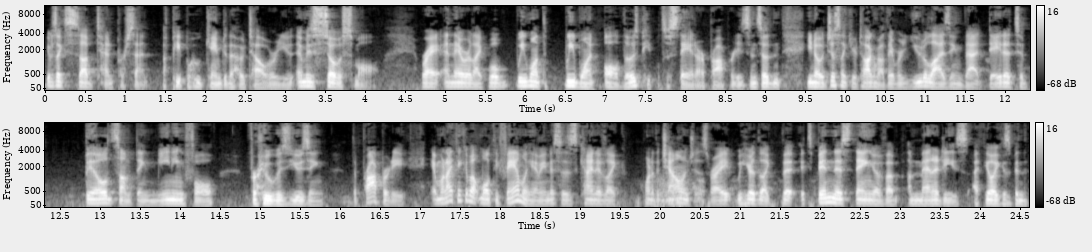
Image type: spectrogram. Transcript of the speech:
it was like sub 10% of people who came to the hotel were used. I mean, it's so small, right? And they were like, well, we want, the, we want all those people to stay at our properties. And so, you know, just like you're talking about, they were utilizing that data to build something meaningful for who was using the property. And when I think about multifamily, I mean, this is kind of like one of the challenges, right? We hear like that it's been this thing of uh, amenities. I feel like has been the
